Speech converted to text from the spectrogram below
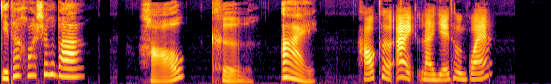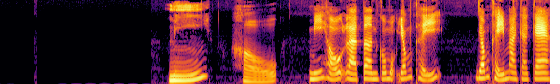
给它花生吧。好可爱，好可爱，来野童馆。猕猴，猕猴，来登个木音棋。giống khỉ macaca.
